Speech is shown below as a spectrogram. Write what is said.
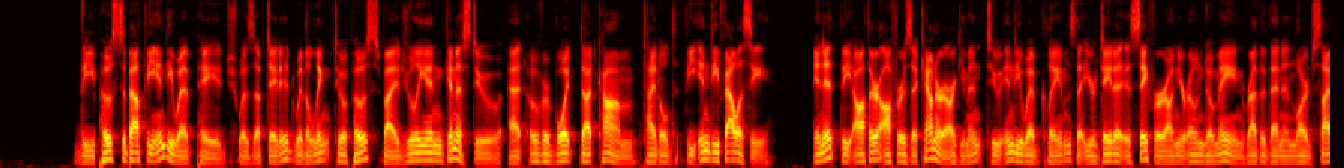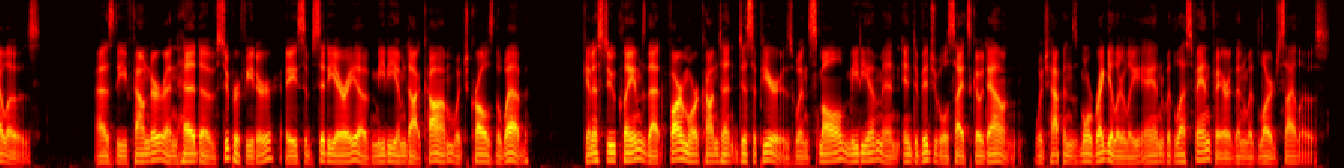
The posts about the IndieWeb page was updated with a link to a post by Julien Genestoux at ouvre-boite.com titled The Indie Fallacy. In it, the author offers a counterargument to IndieWeb claims that your data is safer on your own domain rather than in large silos. As the founder and head of Superfeedr, a subsidiary of Medium.com, which crawls the web, Genestoux claims that far more content disappears when small, medium, and individual sites go down, which happens more regularly and with less fanfare than with large silos.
